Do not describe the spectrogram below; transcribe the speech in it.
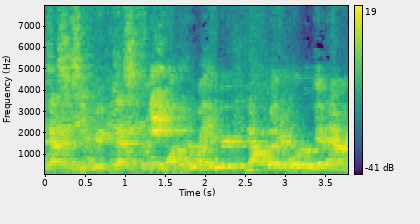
contestants we have contestants for game one are right here. Now better order, we have Aaron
